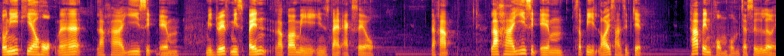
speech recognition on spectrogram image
ตรงนี้เทียร์6นะฮะ ราคา 20M มี drift มี sprint แล้วก็มี instant accel นะครับ ราคา 20M สปีด 137 ถ้าเป็นผมผมจะซื้อเลย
